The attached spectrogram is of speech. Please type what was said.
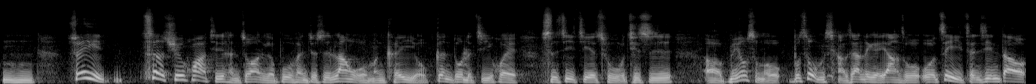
嗯哼，所以。社区化其实很重要的一个部分，就是让我们可以有更多的机会实际接触。其实，呃，没有什么不是我们想象那个样子。我 我自己曾经到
